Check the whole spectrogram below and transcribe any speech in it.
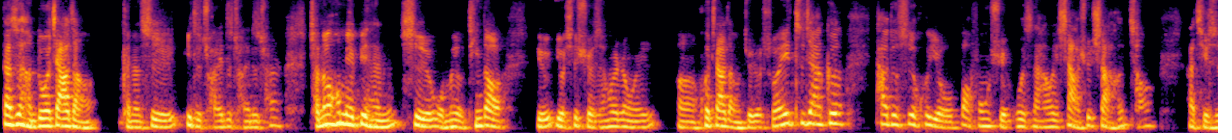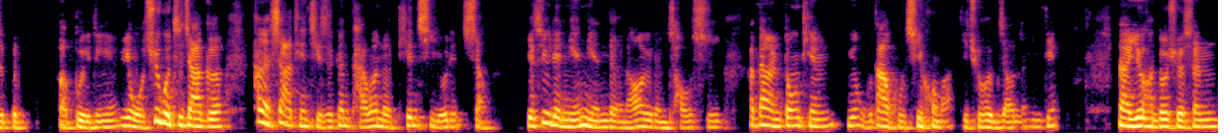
但是很多家长可能是一直传，一直传，一直传，传到后面变成是我们有听到有有些学生会认为，呃，或家长觉得说，哎，芝加哥它就是会有暴风雪，或是它会下雪下很长，那其实不呃不一定，因为我去过芝加哥，它的夏天其实跟台湾的天气有点像。也是有点黏黏的，然后有点潮湿。那当然冬天因为五大湖气候嘛，的确会比较冷一点。那有很多学生，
